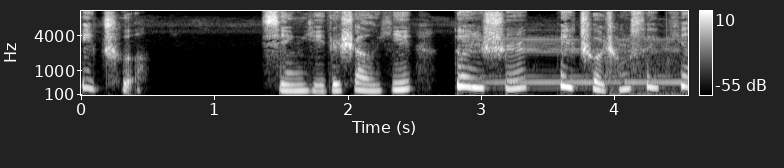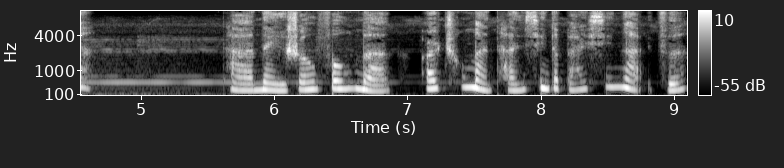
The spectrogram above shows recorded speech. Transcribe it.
一扯，心仪的上衣顿时被扯成碎片，他那双丰满而充满弹性的白皙奶子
